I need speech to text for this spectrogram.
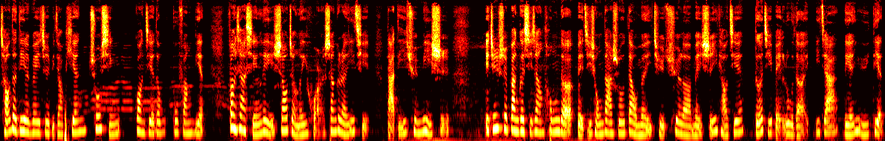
朝的地理位置比较偏，出行逛街都不方便。放下行李，稍整了一会儿，三个人一起打的去觅食。已经是半个西藏通的北极熊大叔带我们一起去了美食一条街——德吉北路的一家鲢鱼店，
